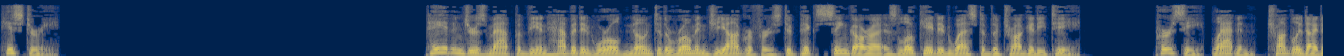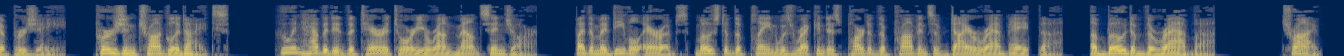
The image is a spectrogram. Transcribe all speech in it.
History Peutinger's map of the inhabited world known to the Roman geographers depicts Singara as located west of the Troglodyte. Persi, Latin, Troglodyta Persiae, Persian troglodytes, who inhabited the territory around Mount Sinjar. By the medieval Arabs, most of the plain was reckoned as part of the province of Diyar Rabi'a, the abode of the Rab tribe.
